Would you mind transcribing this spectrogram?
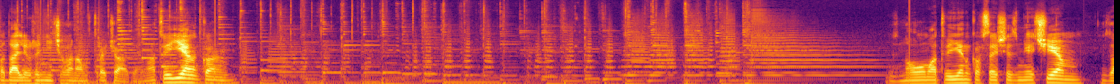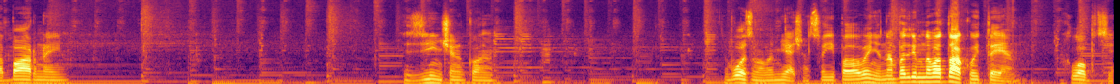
Бо далі вже нічого нам втрачати. Матвієнко. Знову Матвієнко все ще з м'ячем. Забарний. Зінченко. Возимо ми м'яч на своїй половині. Нам потрібно в атаку йти. Хлопці.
